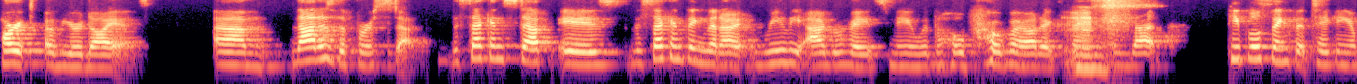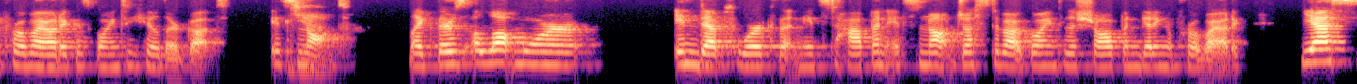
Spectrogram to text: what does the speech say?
part of your diet? Um, that is the first step. The second step is the second thing that I really aggravates me with the whole probiotic thing mm. is that people think that taking a probiotic is going to heal their gut. It's yeah. not. Like there's a lot more in-depth work that needs to happen. It's not just about going to the shop and getting a probiotic. Yes,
